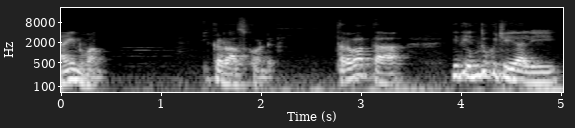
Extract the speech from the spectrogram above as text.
నైన్ వన్. ఇక్కడ రాసుకోండి. తర్వాత ఇది ఎందుకు చేయాలి?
